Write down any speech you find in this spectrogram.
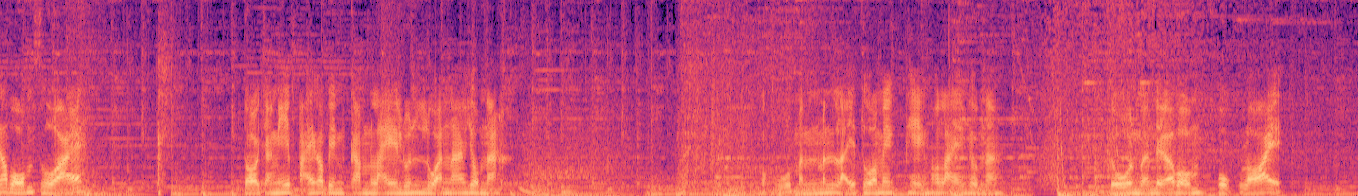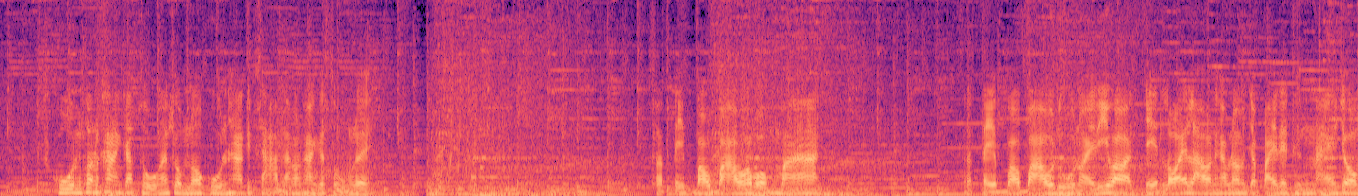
ครับผมสวย ต่อจากนี้ไปก็เป็นกำไรล้วนๆนะผู้ชมนะ โอ้โห มันมันไหลตัวไม่แพงเท่าไหร่ผู้ชมนะ โดนเหมือนเดิมครับผม600คูณค่อนข้างจะสูงนะผู้ชมโนคูณ 53 นะค่อนข้างจะสูงเลย สเต็ปเบาๆครับผมมา สเต็ปเบาๆดูหน่อยดิว่า 700เรานะครับแล้วมันจะไปได้ถึงไหนชม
